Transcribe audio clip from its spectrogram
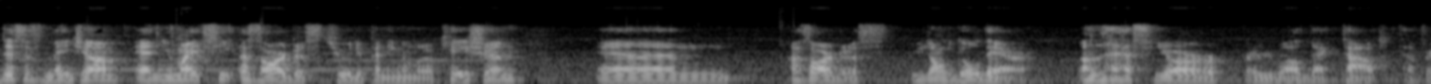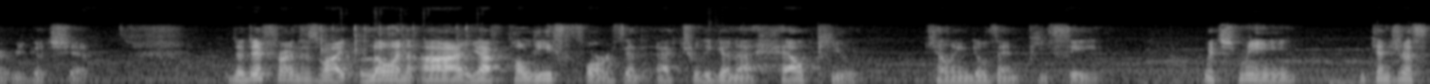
This is medium, and you might see hazardous too, depending on the location and hazardous, you don't go there unless you're very well decked out with a very good ship. The difference is like low and high, you have police force that actually gonna help you killing those NPC, which mean you can just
